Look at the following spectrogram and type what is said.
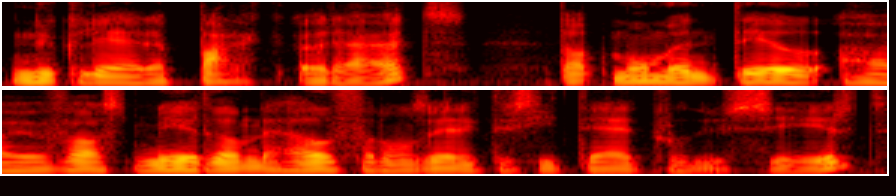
nucleaire park eruit. Dat momenteel, hou je vast, meer dan de helft van onze elektriciteit produceert.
